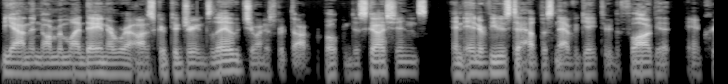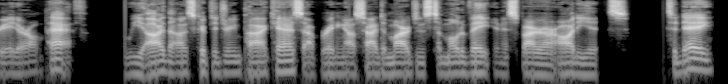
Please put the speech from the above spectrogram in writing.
beyond the normal mundane or where unscripted dreams live. Join us for thought provoking discussions and interviews to help us navigate through the fog and create our own path. We are the Unscripted Dream Podcast, operating outside the margins to motivate and inspire our audience. Today,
